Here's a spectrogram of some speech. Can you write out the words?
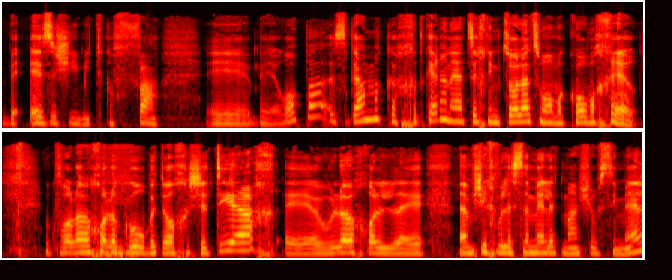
באיזושהי מתקפה אה, באירופה, אז גם החד קרן היה צריך למצוא לעצמו מקום אחר. הוא כבר לא יכול לגור בתוך השטיח, אה, הוא לא יכול אה, להמשיך ולסמל את מה שהוא סימל.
